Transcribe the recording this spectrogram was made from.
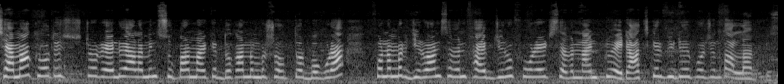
Shyama cloth store railway Alamin super market দোকান নম্বর সত্তর Bogura. Phone number zero one seven five zero four eight seven nine two eight আজকের ভিডিও পর্যন্ত আল্লাহ হাফিজ।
